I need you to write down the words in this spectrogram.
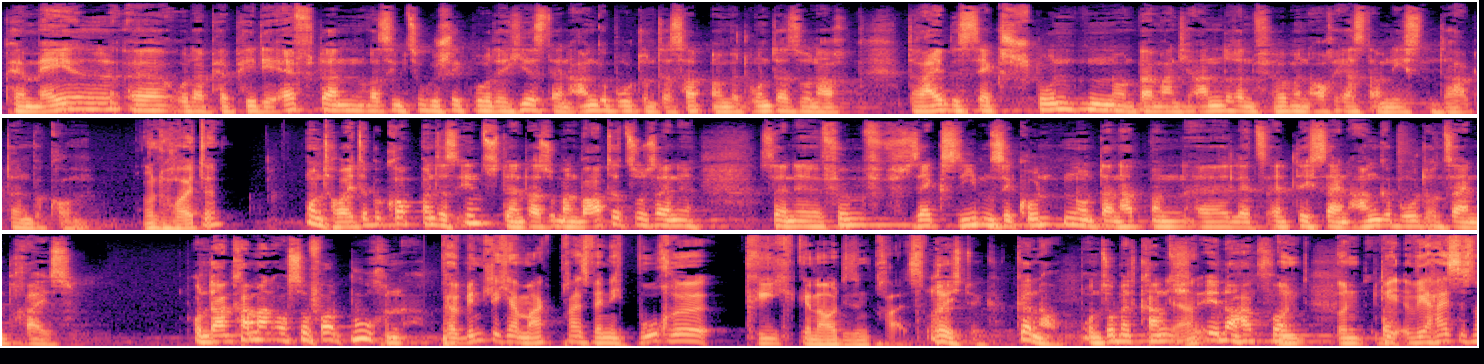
per Mail äh, oder per PDF dann, was ihm zugeschickt wurde, hier ist ein Angebot und das hat man mitunter so nach drei bis sechs Stunden und bei manchen anderen Firmen auch erst am nächsten Tag dann bekommen. Und heute? Und heute bekommt man das instant. Also man wartet so seine, seine fünf, sechs, sieben Sekunden und dann hat man äh, letztendlich sein Angebot und seinen Preis. Und dann kann man auch sofort buchen. Verbindlicher Marktpreis, wenn ich buche, kriege ich genau diesen Preis. Richtig, genau. Und somit kann ich ja. innerhalb von... Und, und wie, wie heißt es?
